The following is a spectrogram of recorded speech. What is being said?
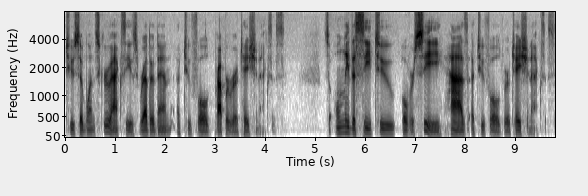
two sub 1 screw axes rather than a twofold proper rotation axis. So only the C2 over C has a twofold rotation axis.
